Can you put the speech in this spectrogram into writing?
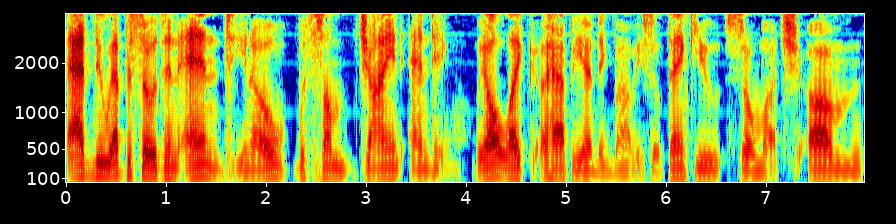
add new episodes and end, you know, with some giant ending. We all like a happy ending, Bobby. So thank you so much. Um,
